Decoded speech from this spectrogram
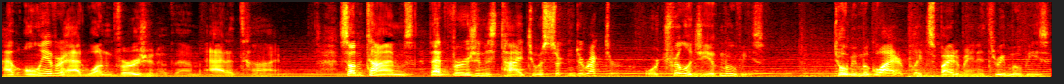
have only ever had one version of them at a time. Sometimes that version is tied to a certain director or trilogy of movies. Tobey Maguire played Spider Man in three movies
